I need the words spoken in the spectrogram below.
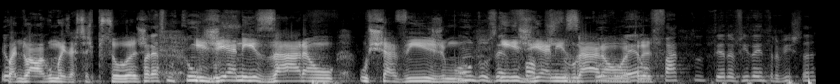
Eu, Quando algumas destas pessoas um higienizaram dos, o chavismo, um dos higienizaram outras. É o facto de ter havido a entrevista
